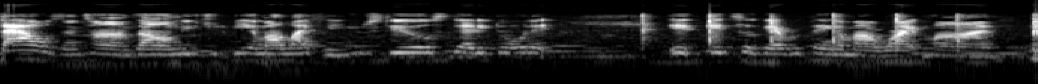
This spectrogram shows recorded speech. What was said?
thousand times I don't need you to be in my life and you still steady doing it. It, it took everything in my right mind.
